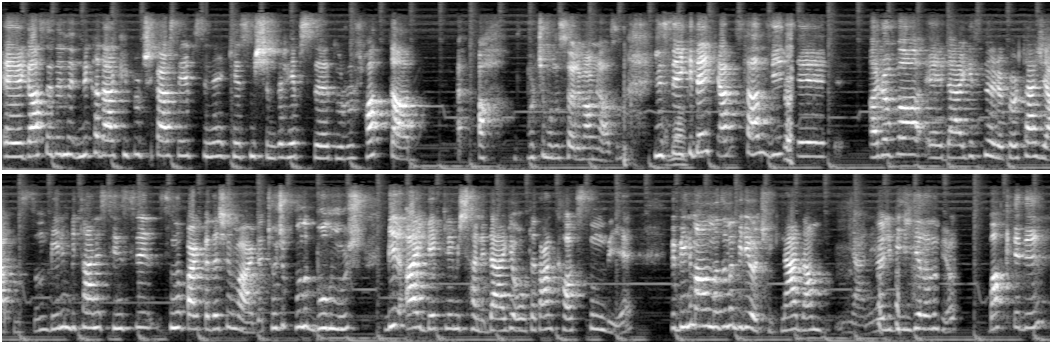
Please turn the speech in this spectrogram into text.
e, gazetede ne, ne kadar küfür çıkarsa hepsini kesmişimdir. Hepsi durur. Hatta ah Burç'um bunu söylemem lazım. Lise tamam. 2'deyken sen bir e, Araba e, dergisine röportaj yapmışsın. Benim bir tane sinsi sınıf arkadaşım vardı. Çocuk bunu bulmuş. Bir ay beklemiş hani dergi ortadan kalksın diye. Ve benim almadığımı biliyor çünkü. Nereden yani öyle bir ilgi alanım yok. Bak dedi.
